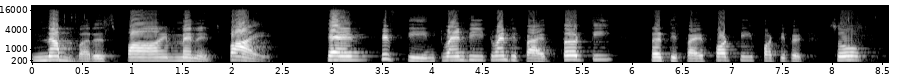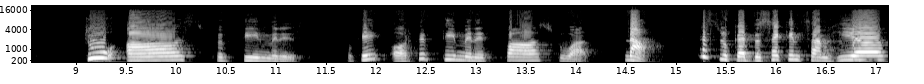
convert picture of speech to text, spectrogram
number is 5 minutes. 5, 10, 15, 20, 25, 30, 35, 40, 45. So, 2 hours 15 minutes. Okay, or 50 minutes past 2 hours. Now, let's look at the second sum here.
